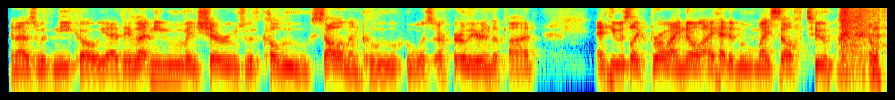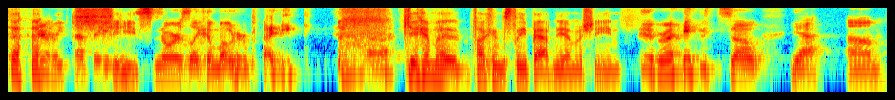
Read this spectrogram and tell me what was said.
and I was with Nico. Yeah, they let me move and share rooms with Kalou, Salomon Kalou, who was earlier in the pod. And he was like, bro, I know I had to move myself too. Apparently, Pepe snores like a motorbike. Uh, Get him a fucking sleep apnea machine. Right. So, yeah. Um,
